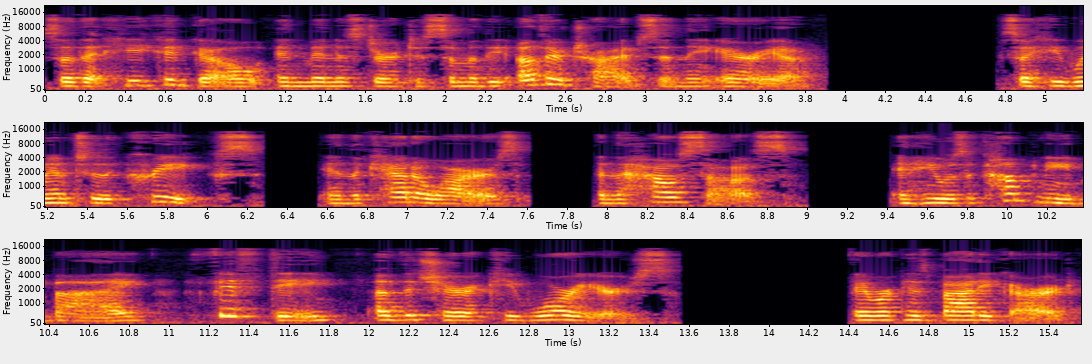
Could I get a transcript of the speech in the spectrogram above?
so that he could go and minister to some of the other tribes in the area. So he went to the Creeks and the Catawars and the Hausaws, and he was accompanied by 50 of the Cherokee warriors. They were his bodyguard.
